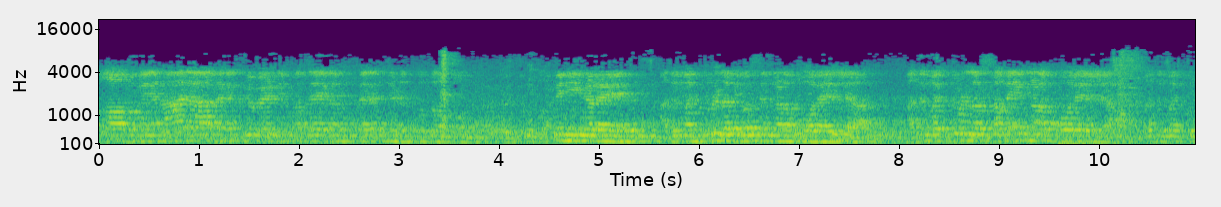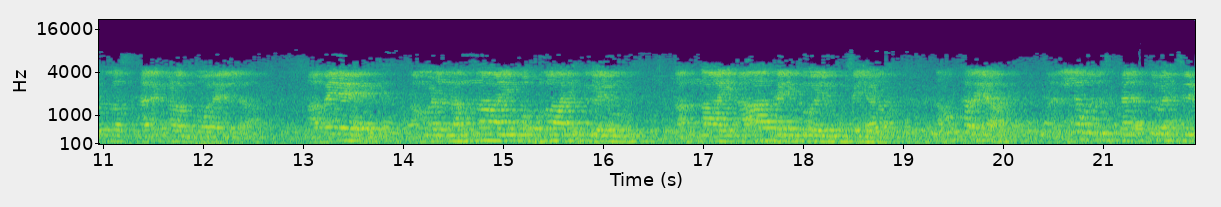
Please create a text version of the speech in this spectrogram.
അള്ളാഹുവിനെ ആരാധനയ്ക്ക് വേണ്ടി പ്രത്യേകം തെരഞ്ഞെടുത്തു തന്നു മുഅ്മിനീങ്ങളെ അത് മറ്റുള്ള ദിവസങ്ങളെ പോലെയല്ല. അത് മറ്റുള്ള സമയങ്ങളെ പോലെയല്ല. അത് മറ്റുള്ള സ്ഥലങ്ങളെ പോലെയല്ല. അവയെ നമ്മൾ നന്നായി ബഹുമാനിക്കുകയും നന്നായി ആദരിക്കുകയും ചെയ്യണം. നമുക്കറിയാം നല്ല ഒരു സ്ഥലത്ത് വെച്ച്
